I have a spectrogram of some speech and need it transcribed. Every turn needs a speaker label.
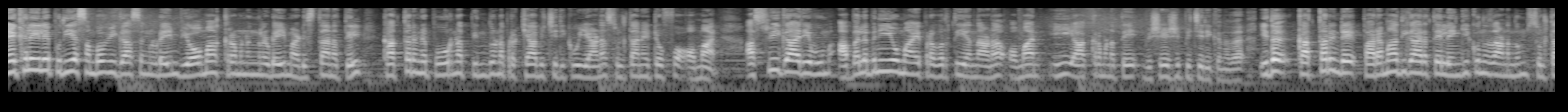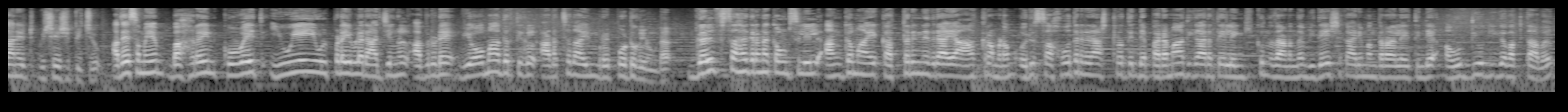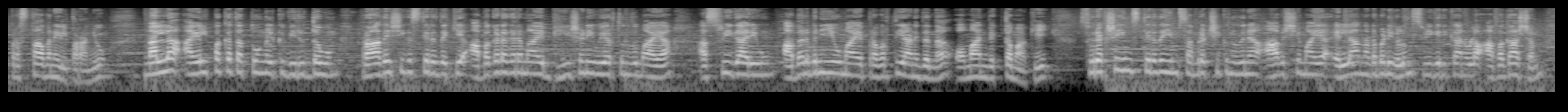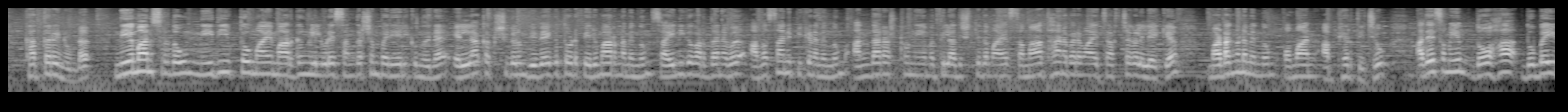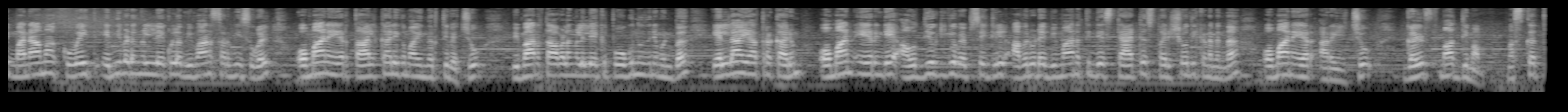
Speaker 1: മേഖലയിലെ പുതിയ സംഭവ വികാസങ്ങളുടെയും വ്യോമാക്രമണങ്ങളുടെയും അടിസ്ഥാനത്തിൽ ഖത്തറിന് പൂർണ പിന്തുണ പ്രഖ്യാപിച്ചിരിക്കുകയാണ് സുൽത്താനേറ്റ് ഓഫ് ഒമാൻ. അസ്വീകാര്യവും അപലപനീയവുമായ പ്രവൃത്തി എന്നാണ് ഒമാൻ ഈ ആക്രമണത്തെ വിശേഷിപ്പിച്ചിരിക്കുന്നത്. ഇത് ഖത്തറിന്റെ പരമാധികാരത്തെ ലംഘിക്കുന്നതാണെന്നും സുൽത്താനേറ്റ് വിശേഷിപ്പിച്ചു. അതേസമയം ബഹ്റൈൻ കുവൈത്ത് യു എ ഉൾപ്പെടെയുള്ള രാജ്യങ്ങൾ അവരുടെ വ്യോമാതിർത്തികൾ അടച്ചതായും റിപ്പോർട്ടുകളുണ്ട്. ഗൾഫ് സഹകരണ കൗൺസിലിൽ അംഗമായ ഖത്തറിനെതിരായ ആക്രമണം ഒരു സഹോദര രാഷ്ട്രത്തിന്റെ പരമാധികാരത്തെ ലംഘിക്കുന്നതാണെന്ന് വിദേശകാര്യ മന്ത്രാലയത്തിന്റെ ഔദ്യോഗിക വക്താവ് പ്രസ്താവനയിൽ പറഞ്ഞു നല്ല അയൽപ്പക്ക തത്വങ്ങൾക്ക് വിരുദ്ധവും പ്രാദേശിക സ്ഥിരതയ്ക്ക് അപകടകരമായ ഭീഷണി ഉയർത്തുന്നതുമായ അസ്വീകാര്യവും അപലപനീയവുമായ പ്രവൃത്തിയാണിതെന്ന് ഒമാൻ വ്യക്തമാക്കി. സുരക്ഷയും സ്ഥിരതയും സംരക്ഷിക്കുന്നതിന് ആവശ്യമായ എല്ലാ നടപടികളും സ്വീകരിക്കാനുള്ള അവകാശം ഖത്തറിനുണ്ട്. നിയമാനുസൃതവും നീതിയുക്തവുമായ മാർഗങ്ങളിലൂടെ സംഘർഷം പരിഹരിക്കുന്നതിന് എല്ലാ കക്ഷികളും വിവേകത്തോടെ പെരുമാറണമെന്നും സൈനിക വർധനവ് അവസാനിപ്പിക്കണമെന്നും അന്താരാഷ്ട്ര നിയമത്തിൽ അധിഷ്ഠിതമായ സമാധാനപരമായ ചർച്ചകളിലേക്ക് മടങ്ങണമെന്നും ഒമാൻ അഭ്യർത്ഥിച്ചു. അതേസമയം ദോഹ ദുബൈ മനാമ കുവൈത്ത് എന്നിവിടങ്ങളിലേക്കുള്ള വിമാന സർവീസുകൾ ഒമാൻ എയർ താൽക്കാലികമായി നിർത്തിവെച്ചു. വിമാനത്താവളങ്ങളിലേക്ക് പോകുന്നതിന് മുൻപ് എല്ലാ യാത്രക്കാരും ഒമാൻ എയറിന്റെ ഔദ്യോഗിക വെബ്സൈറ്റിൽ അവരുടെ വിമാനത്തിന്റെ സ്റ്റാറ്റസ് പരിശോധിക്കണമെന്ന് ഒമാൻ എയർ അറിയിച്ചു. Gulf Madhyamam Muscat.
